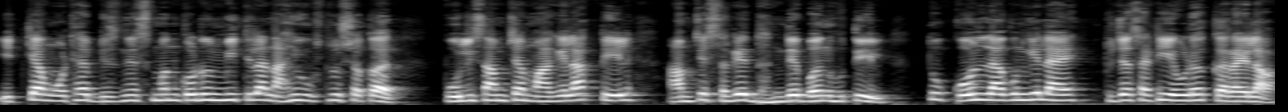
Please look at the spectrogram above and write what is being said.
इतक्या मोठ्या बिझनेसमनकडून मी तिला नाही उचलू शकत. पोलीस आमच्या मागे लागतील आमचे सगळे धंदे बंद होतील. तू कोण लागून गेलाय तुझ्यासाठी एवढं करायला?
